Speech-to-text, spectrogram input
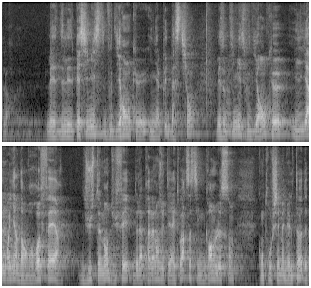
alors, les, pessimistes vous diront qu'il n'y a plus de bastions, les optimistes vous diront qu'il y a moyen d'en refaire justement du fait de la prévalence du territoire. Ça, c'est une grande leçon qu'on trouve chez Manuel Todd,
